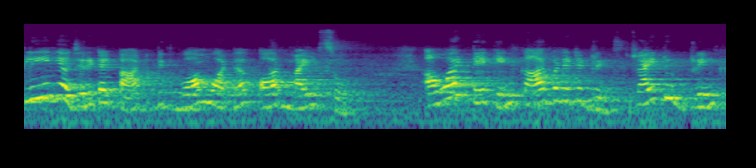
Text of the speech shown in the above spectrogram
clean your genital part with warm water or mild soap. Avoid taking carbonated drinks. Try to drink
